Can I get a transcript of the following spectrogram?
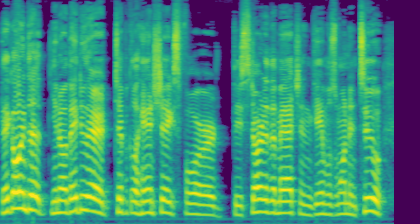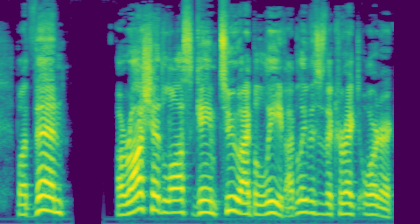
they go into you know they do their typical handshakes for the start of the match and game was one and two, but then Arash had lost game two, I believe. I believe this is the correct order,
